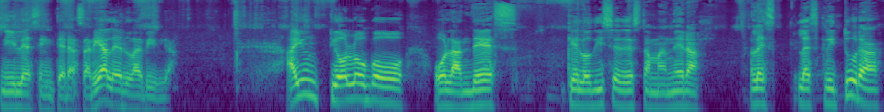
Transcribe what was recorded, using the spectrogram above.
ni les interesaría leer la Biblia. Hay un teólogo holandés que lo dice de esta manera. La, escritura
